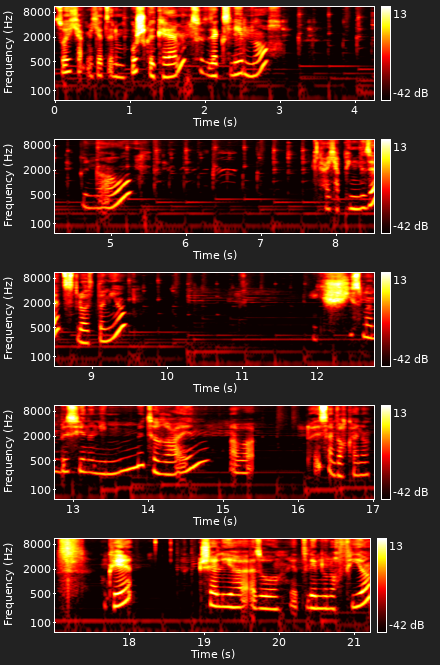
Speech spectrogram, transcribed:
So, ich habe mich jetzt in einem Busch gecampt. Sechs Leben noch. Genau. Ja, ich habe hingesetzt. Läuft bei mir. Ich schieße mal ein bisschen in die Mitte rein. Aber da ist einfach keiner. Okay. Shelly, also jetzt leben nur noch vier.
